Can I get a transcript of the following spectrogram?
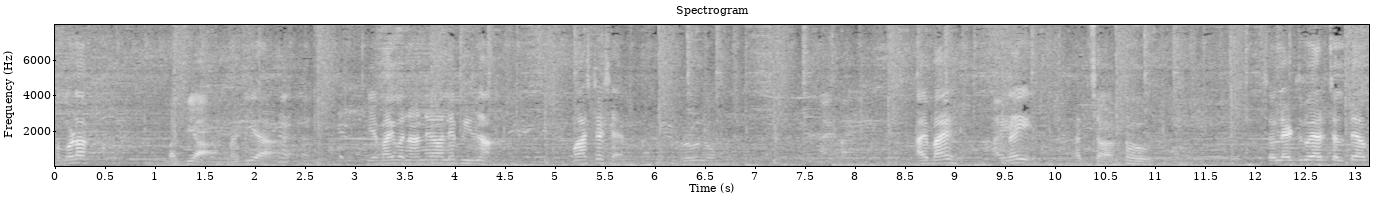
पकौड़ा भजिया भजिया ये भाई बनाने वाले पिज़्ज़ा मास्टर शेफ ब्रूनो आए बाय नहीं अच्छा तो सो लेट्स गो यार चलते अब।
